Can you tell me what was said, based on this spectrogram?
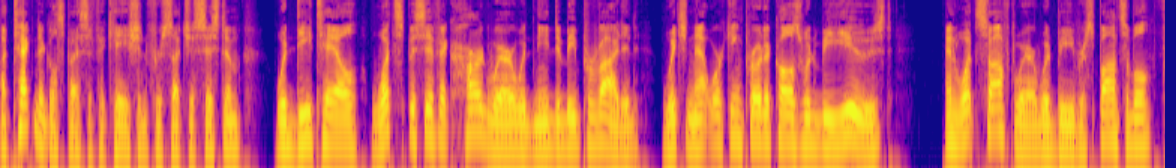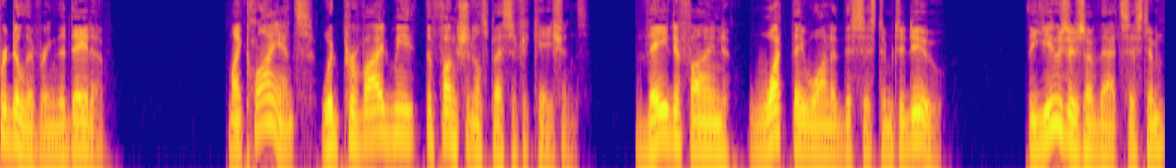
A technical specification for such a system would detail what specific hardware would need to be provided, which networking protocols would be used, and what software would be responsible for delivering the data. My clients would provide me the functional specifications. They defined what they wanted the system to do. The users of that system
